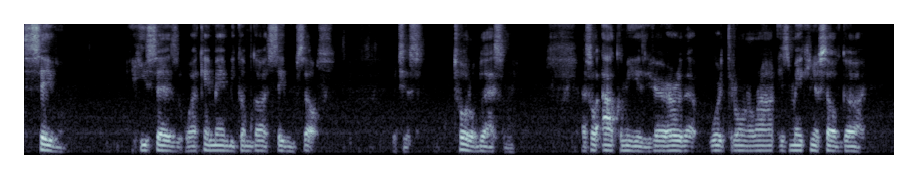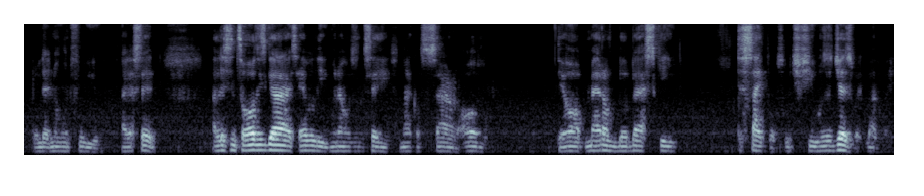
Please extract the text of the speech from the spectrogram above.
to save him. He says, "Why can't man become God? Save himself," which is total blasphemy. That's what alchemy is. If you ever heard that word thrown around, it's making yourself God. Don't let no one fool you. Like I said, I listened to all these guys heavily when I was in Sage. Michael Tsarion, all of them. They're all Madame Blavatsky disciples, which she was a Jesuit, by the way.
